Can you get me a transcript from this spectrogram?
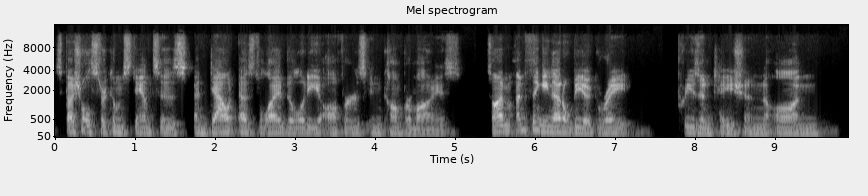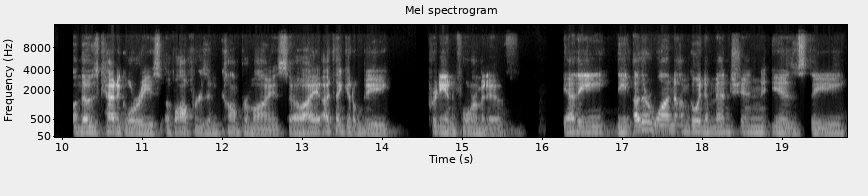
Special Circumstances, and Doubt as to Liability Offers in Compromise. So I'm, I'm thinking that'll be a great presentation on, on those categories of offers in compromise. So I, I think it'll be pretty informative. Yeah, the, the other one I'm going to mention is the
